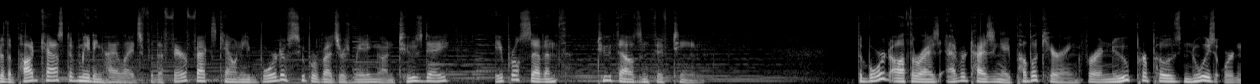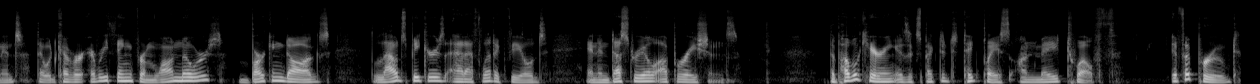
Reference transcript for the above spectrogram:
to the podcast of meeting highlights for the Fairfax County Board of Supervisors meeting on Tuesday, April 7th, 2015. The board authorized advertising a public hearing for a new proposed noise ordinance that would cover everything from lawnmowers, barking dogs, loudspeakers at athletic fields, and industrial operations. The public hearing is expected to take place on May 12th. If approved,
